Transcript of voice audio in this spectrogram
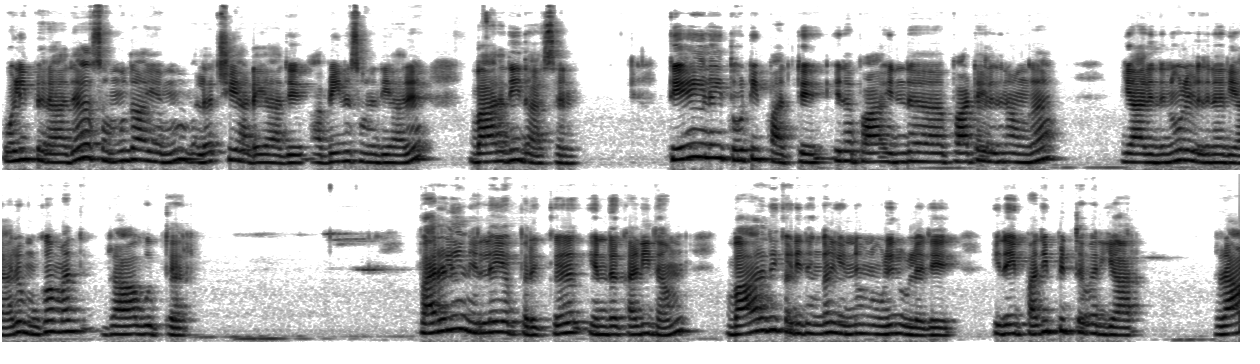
ஒளி பெறாத சமுதாயமும் வளர்ச்சி அடையாது அப்படின்னு சொன்னது யாரு? பாரதிதாசன். தேயிலை தோட்டி பாட்டு. இதை பா இந்த பாட்டை எழுதினவங்க யார் இந்த நூல் எழுதினர் யாரு? முகமது ராவுத்தர். பரளி நெல்லையப்பருக்கு என்ற கடிதம் பாரதி கடிதங்கள் என்னும் நூலில் உள்ளது. இதை பதிப்பித்தவர் யார்? ரா.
